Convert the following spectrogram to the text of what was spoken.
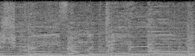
fresh glaze on the D-roll.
